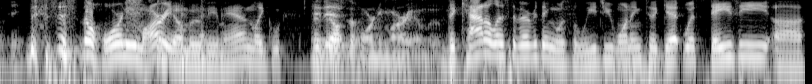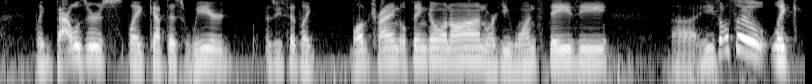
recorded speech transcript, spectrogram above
this is the horny Mario movie, man. Like the, It is the horny Mario movie. the catalyst of everything was Luigi wanting to get with Daisy. Uh, like Bowser's like got this weird, as we said, like love triangle thing going on where he wants Daisy. Uh, he's also like.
